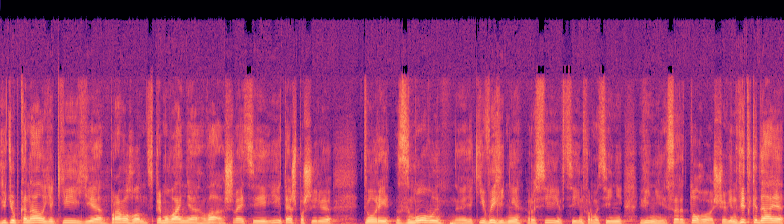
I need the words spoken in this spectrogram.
youtube канал, який є правого спрямування в Швеції, і теж поширює теорії змови, е, які вигідні Росії в цій інформаційній війні. Серед того, що він відкидає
